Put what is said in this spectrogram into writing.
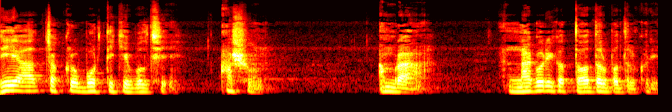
রিয়া চক্রবর্তীকে বলছি, আসুন, আমরা নাগরিকত্ব অদল বদল করি।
